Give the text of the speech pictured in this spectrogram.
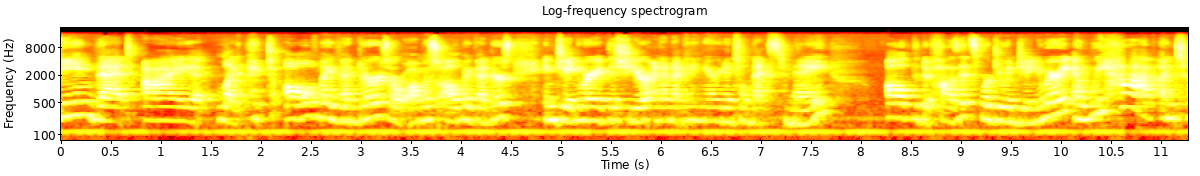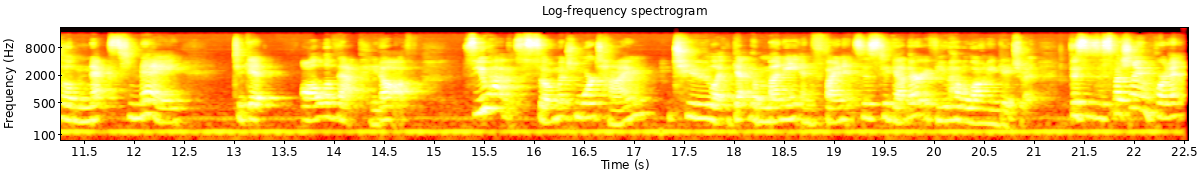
Being that I like picked all of my vendors or almost all of my vendors in January of this year and I'm not getting married until next May, all of the deposits were due in January and we have until next May to get all of that paid off. So you have so much more time to like get the money and finances together if you have a long engagement. This is especially important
